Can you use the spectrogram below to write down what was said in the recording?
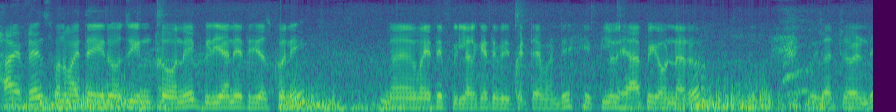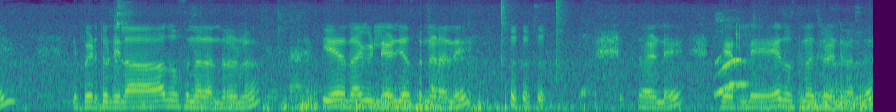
హాయ్ ఫ్రెండ్స్ మనమైతే ఈరోజు ఇంట్లోనే బిర్యానీ అయితే చేసుకొని మేమైతే పిల్లలకైతే ఇది పెట్టామండి. ఈ పిల్లలు హ్యాపీగా ఉన్నారు. ఇలా చూడండి. ఇది పెడుతుంటే ఇలా చూస్తున్నారు అందరూ ఏంద్రా వీళ్ళు లేట్ చేస్తున్నాడని. చూడండి. ఎట్లే చూస్తున్నారు చూడండి వాళ్ళు.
